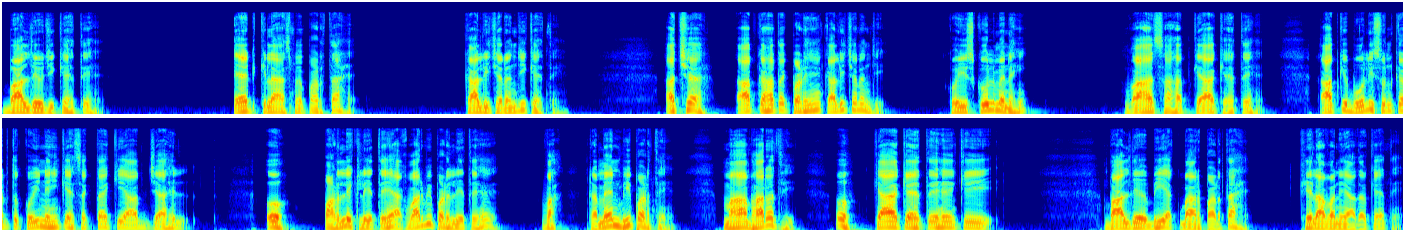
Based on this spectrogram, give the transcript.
बालदेव जी कहते हैं, एड क्लास में पढ़ता है। कालीचरण जी कहते हैं अच्छा आप कहाँ तक पढ़े हैं कालीचरण जी? कोई स्कूल में नहीं? वाह साहब, क्या कहते हैं। आपकी बोली सुनकर तो कोई नहीं कह सकता कि आप जाहिल ओह, पढ़ लिख लेते हैं, अखबार भी पढ़ लेते हैं? वाह रमैन भी पढ़ते हैं। महाभारत भी ओह, क्या कहते हैं कि बालदेव भी अखबार पढ़ता है? खिलावन यादव कहते हैं,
